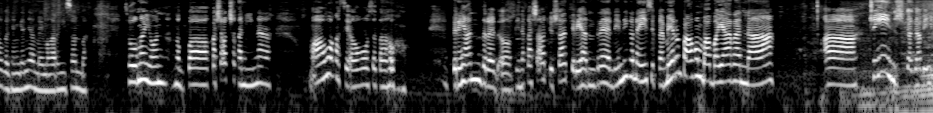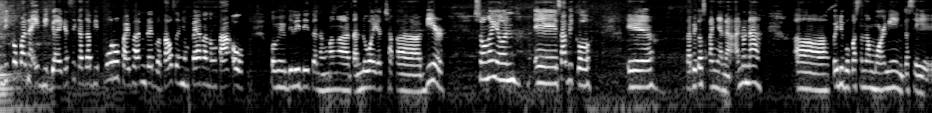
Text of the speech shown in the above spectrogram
daw ganyan-ganyan may mga reason ba? So ngayon nagpa-cash out siya kanina. Maawa kasi ako sa tao. 300 oh pinaka-cash out ko siya 300 hindi ko naisip na meron pa akong babayaran na ah change kagabi. Hindi ko pa naibigay kasi kagabi puro 500, 1,000 yung pera ng tao. Pumibili dito ng mga tanduay at saka beer. So ngayon, eh, sabi ko, eh, sabi ko sa kanya na, ano na, ah pwede bukas na ng morning kasi,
